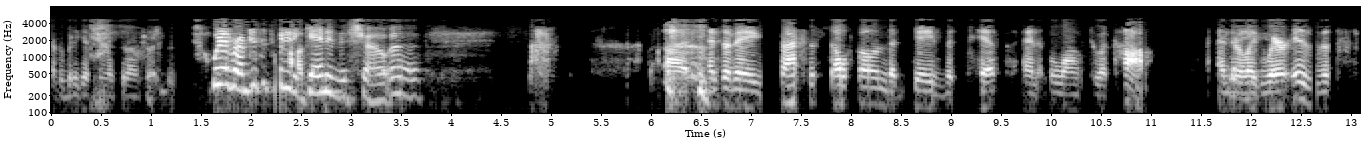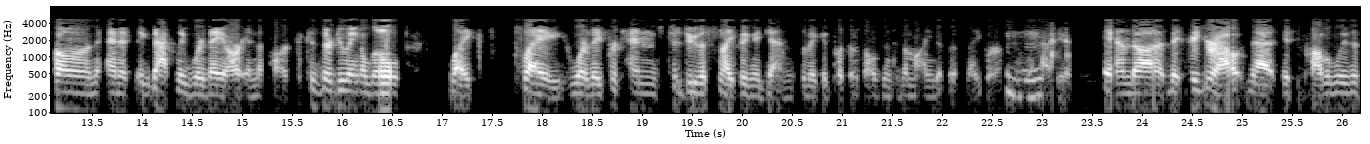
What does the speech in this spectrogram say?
Everybody gets to make their own choices. whatever, I'm disappointed again in this show. Uh, Uh, and so they track the cell phone that gave the tip, and it belongs to a cop. And they're like, "Where is this phone?" And it's exactly where they are in the park because they're doing a little like play where they pretend to do the sniping again, so they could put themselves into the mind of the sniper. Mhm. You. And uh, they figure out that it's probably this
